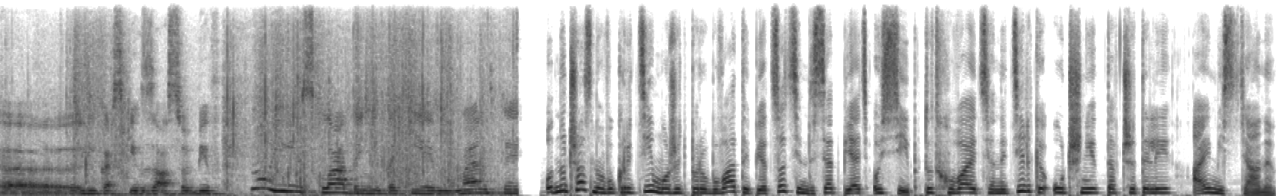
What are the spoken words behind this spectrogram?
е, лікарських засобів. Ну і складені такі моменти. Одночасно в укритті можуть перебувати 575 осіб. Тут ховаються не тільки учні та вчителі, а й містяни.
